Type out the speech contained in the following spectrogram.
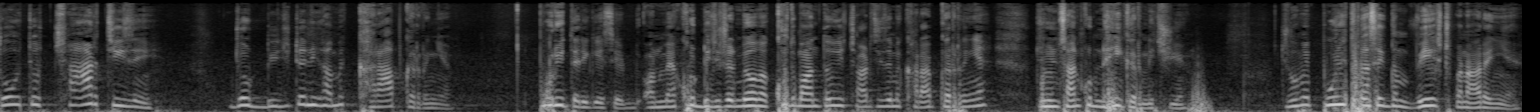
तो जो चार चीज़ें जो डिजिटली हमें ख़राब कर रही हैं, पूरी तरीके से, और मैं खुद डिजिटल में हूँ, मैं खुद मानता हूँ ये चार चीज़ें हमें ख़राब कर रही हैं, जो इंसान को नहीं करनी चाहिए, जो हमें पूरी तरह से एकदम वेस्ट बना रही हैं।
